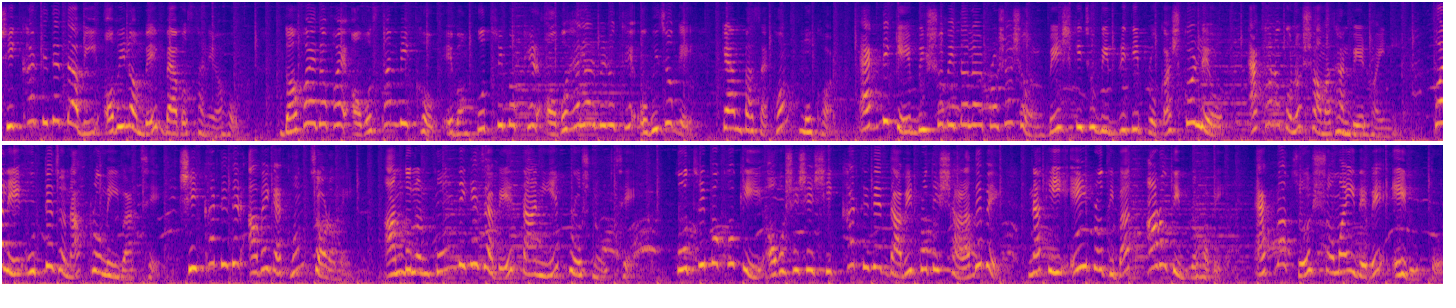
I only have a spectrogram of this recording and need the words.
শিক্ষার্থীদের দাবি, অবিলম্বে ব্যবস্থা নেওয়া হোক। দফায় দফায় অবস্থান বিক্ষোভ এবং কর্তৃপক্ষের অবহেলার বিরুদ্ধে অভিযোগে ক্যাম্পাস এখন মুখর। একদিকে বিশ্ববিদ্যালয় প্রশাসন বেশ কিছু বিবৃতি প্রকাশ করলেও এখনও কোনো সমাধান বের হয়নি। ফলে উত্তেজনা ক্রমেই বাড়ছে। শিক্ষার্থীদের আবেগ এখন চরমে। আন্দোলন কোন দিকে যাবে তা নিয়ে প্রশ্ন উঠছে। কর্তৃপক্ষ কি অবশেষে শিক্ষার্থীদের দাবির প্রতি সাড়া দেবে, নাকি এই প্রতিবাদ আরও তীব্র হবে? একমাত্র সময়ই দেবে এর উত্তর।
